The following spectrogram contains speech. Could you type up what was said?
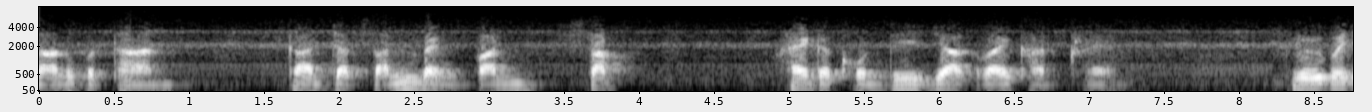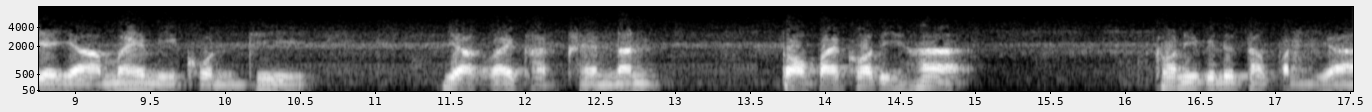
นานุปทาน การจัดสรรแบ่งปันทรัพย์ให้กับคนที่ยากไร้ขาดแคลน หรือพยายามไม่ให้มีคนที่ยากไร้ขาดแคลนนั้น ต่อไปข้อที่ห้าข้อนี้เป็นเรื่องทางปัญญา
